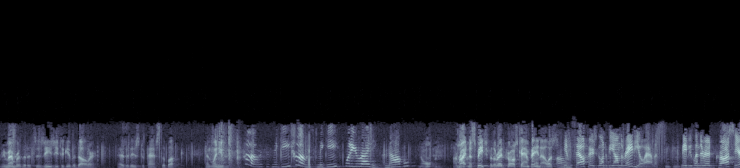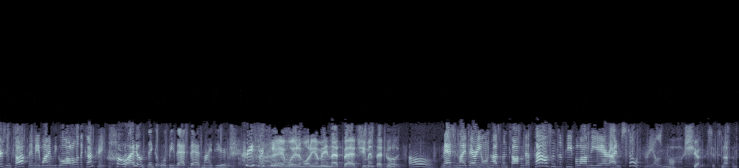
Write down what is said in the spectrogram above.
Remember that it's as easy to give a dollar as it is to pass the buck. And when you. Hello, Mrs. McGee. Hello, Mr. McGee. What are you writing? A novel? No, I'm writing a speech for the Red Cross campaign, Alice. Oh. Himself here's going to be on the radio, Alice. Mhm. Maybe when the Red Cross hears him talk, they may want him to go all over the country. Oh, I don't think it will be that bad, my dear. Creepers. Hey, wait a minute. What do you mean that bad? She meant that good. Oh. Imagine my very own husband talking to thousands of people on the air. I'm so thrilled. Oh, shucks, it's nothing.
